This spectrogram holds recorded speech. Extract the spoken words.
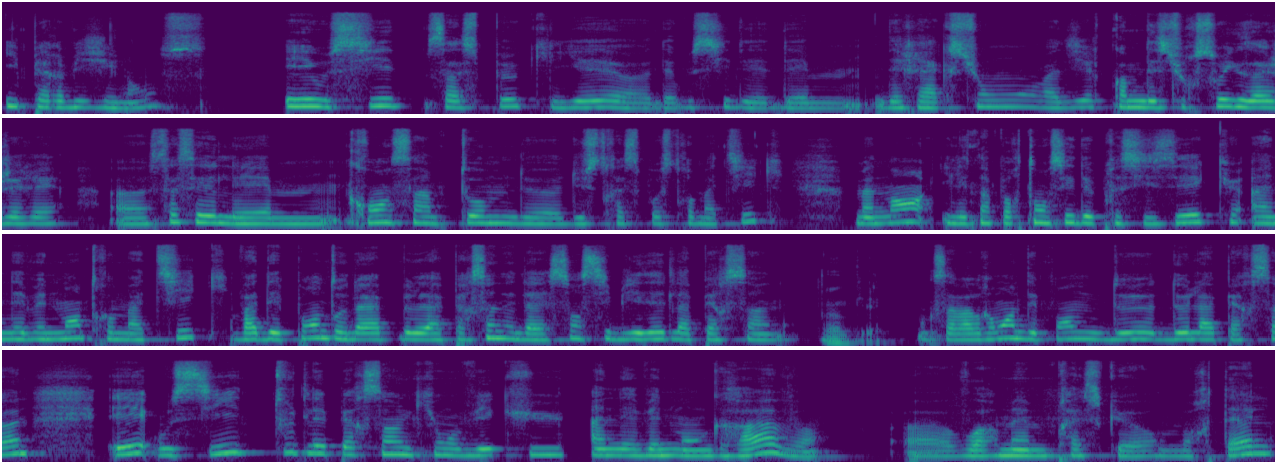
hypervigilance. Et aussi, ça se peut qu'il y ait euh, aussi des, des, des, réactions, on va dire, comme des sursauts exagérés. Euh, ça, c'est les hum, grands symptômes de, du stress post-traumatique. Maintenant, il est important aussi de préciser qu'un événement traumatique va dépendre de la, de la, personne et de la sensibilité de la personne. Okay. Donc, ça va vraiment dépendre de, de la personne. Et aussi, toutes les personnes qui ont vécu un événement grave, euh, voire même presque mortel,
